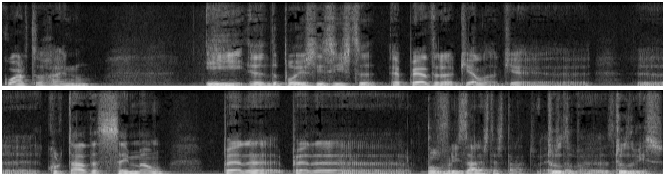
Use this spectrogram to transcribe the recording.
quarto reino. E eh, depois existe a pedra, aquela que é eh, cortada sem mão para, para Pulverizar esta estátua. esta tudo, parte, tudo isso.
